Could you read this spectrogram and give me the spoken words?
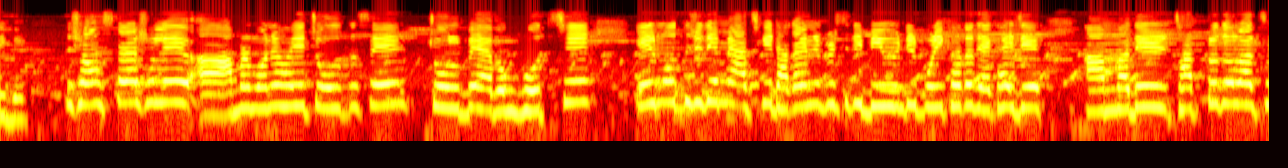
দিবে। তো সংস্কার আসলে আমার মনে হয় যে চলতেছে, চলবে এবং হচ্ছে। এর মধ্যে যদি আমি আজকে ঢাকা ইউনিভার্সিটি বিউনিটির পরীক্ষাটা দেখাই যে, আমাদের ছাত্রদল আছে,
